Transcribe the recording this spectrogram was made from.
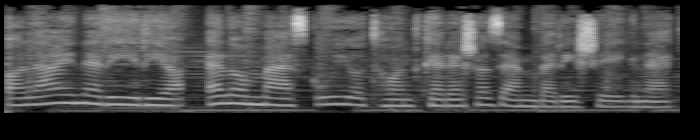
A Liner írja, Elon Musk új otthont keres az emberiségnek.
